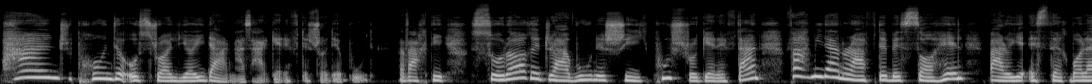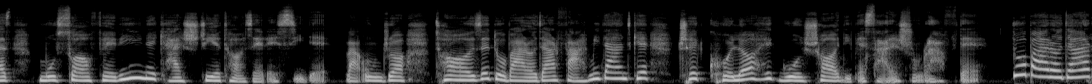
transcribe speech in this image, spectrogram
پنج پوند استرالیایی در نظر گرفته شده بود. و وقتی سراغ جوون شیک پوش رو گرفتن فهمیدن رفته به ساحل برای استقبال از مسافرین کشتی تازه رسیده و اونجا تازه دو برادر فهمیدند که چه کلاه گشادی به سرشون رفته. دو برادر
